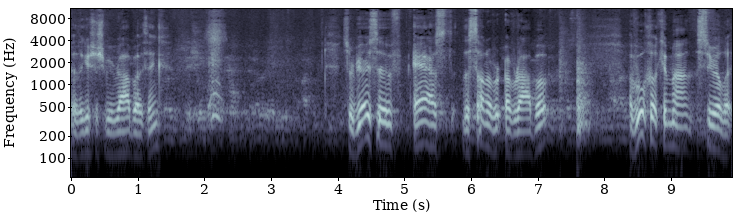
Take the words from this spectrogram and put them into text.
uh, the Gisha should be Rabba, I think. So Rav Yosef asked the son of, of Rabba, Avucha Kiman Sirle.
